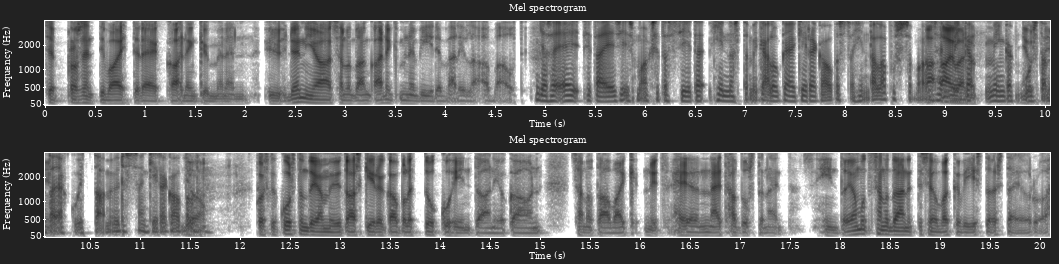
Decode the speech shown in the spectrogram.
Se prosentti vaihtelee 21 ja sanotaan 25 välillä about. Ja se ei, sitä ei siis makseta siitä hinnasta, mikä lukee kirjakaupassa hintalapussa, vaan A- sen, aivan. minkä, minkä Just kustantaja niin. kuittaa myydessään kirjakaupalla. Joo. Koska kustantaja myy taas kirjakaupalle tukkuhintaan, joka on, sanotaan vaikka nyt heidän näitä hatusta näitä hintoja, mutta sanotaan, että se on vaikka 15 euroa,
